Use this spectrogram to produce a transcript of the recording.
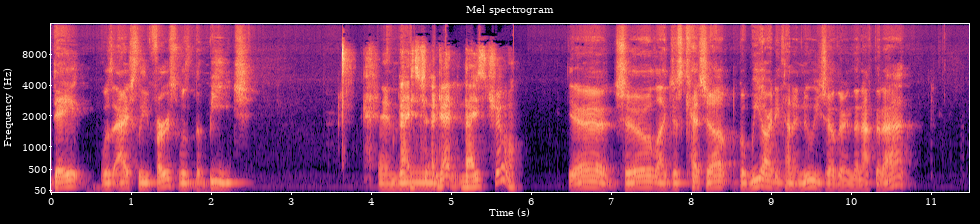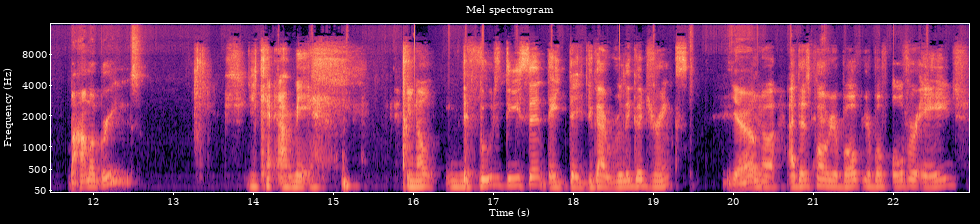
date was actually first was the beach and then, Nice, again, nice chill. yeah chill like just catch up but we already kind of knew each other and then after that bahama breeze You can't. I mean, you know, the food's decent. They, they you got really good drinks. yeah You know, at this point, you're both you're both over age.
